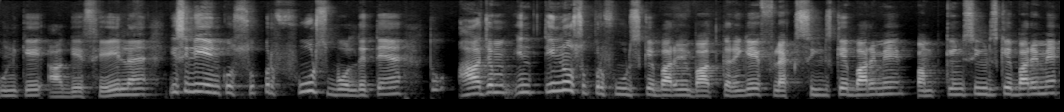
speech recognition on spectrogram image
उनके आगे फेल हैं। इसलिए इनको सुपर फूड्स बोल देते हैं। तो आज हम इन तीनों सुपर फूड्स के बारे में बात करेंगे। फ्लैक्स सीड्स के बारे में, पंपकिन सीड्स के बारे में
